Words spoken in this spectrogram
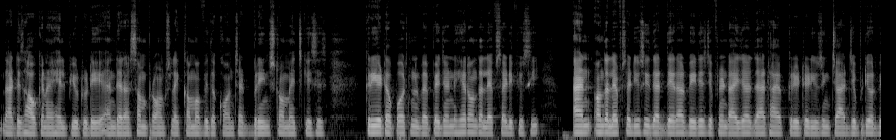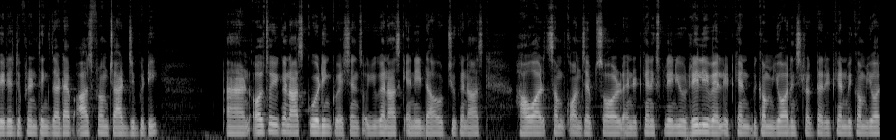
That is how can I help you today? And there are some prompts like come up with a concept brainstorm edge cases create a personal web page. And here on the left side if you see and on the left side you see that there are various different ideas that I have created using chat GPT or various different things that I've asked from chat GPT and also you can ask coding questions or you can ask any doubts. You can ask how are some concepts solved and it can explain you really well. It can become your instructor. It can become your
